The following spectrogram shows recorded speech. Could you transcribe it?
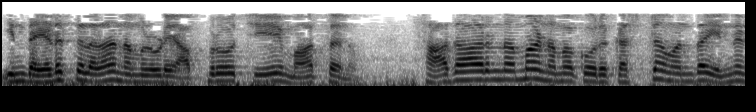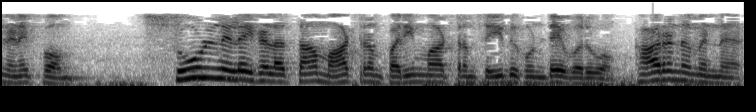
இந்த இடத்துலதான் நம்மளுடைய அப்ரோச்சையே மாத்தணும். சாதாரணமா நமக்கு ஒரு கஷ்டம் வந்தா என்ன நினைப்போம்? சூழ்நிலைகளை தான் மாற்றம் பரிமாற்றம் செய்து கொண்டே வருவோம். காரணம் என்ன?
